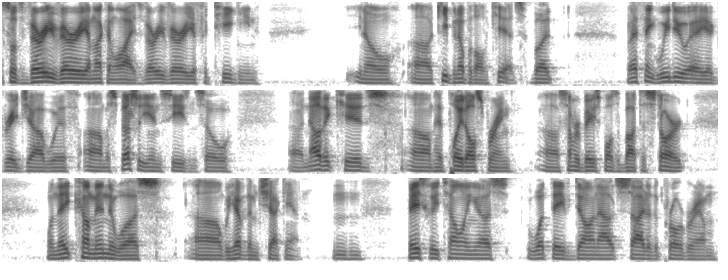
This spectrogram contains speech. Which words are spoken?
so it's very very i'm not going to lie it's very very fatiguing you know uh, keeping up with all the kids. But what I think we do a, a great job with, um, especially in season. So uh, now that kids um, have played all spring, uh, summer baseball is about to start. When they come into us, uh, we have them check in, mm-hmm. basically telling us what they've done outside of the program.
